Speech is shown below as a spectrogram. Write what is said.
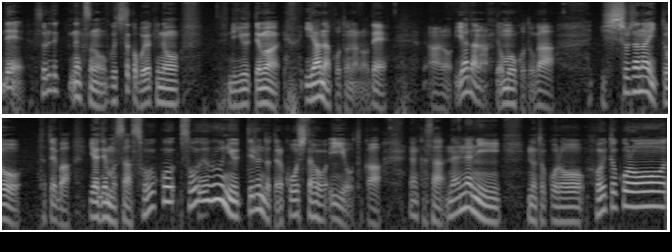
で、それで、なんかその愚痴とかぼやきの理由って、まあ、嫌なことなので、あの嫌だなって思うことが一緒じゃないと、例えば、いやでもさ、そうこそういう風に言ってるんだったらこうした方がいいよとか、なんかさ、何々のところ、こういうところ、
